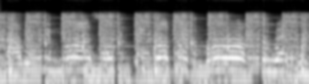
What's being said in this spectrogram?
tradicional e cremoso. Licor do Porto é muito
